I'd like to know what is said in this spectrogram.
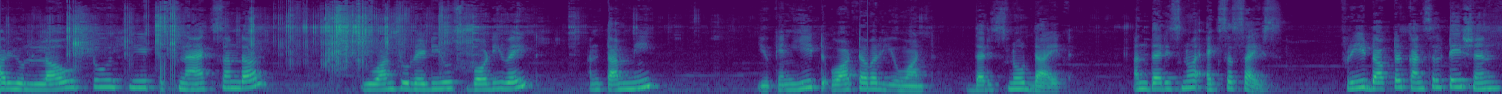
Are you love to eat snacks and all? You want to reduce body weight and tummy? You can eat whatever you want. There is no diet and there is no exercise. Free doctor consultation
